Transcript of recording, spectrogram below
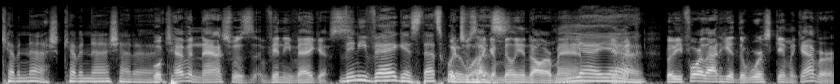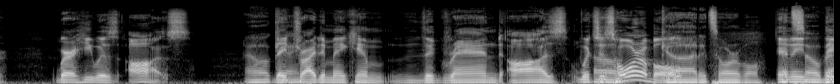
Kevin Nash. Kevin Nash had a Well, Kevin Nash was Vinny Vegas, Vinny Vegas. That's what which it was, like a million dollar man. Yeah, yeah. gimmick. But before that, he had the worst gimmick ever, where he was Oz. Okay. They tried to make him the Grand Oz, which is Oh, horrible. God, it's horrible. and he- so they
